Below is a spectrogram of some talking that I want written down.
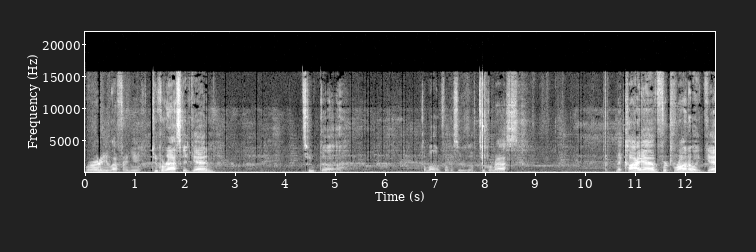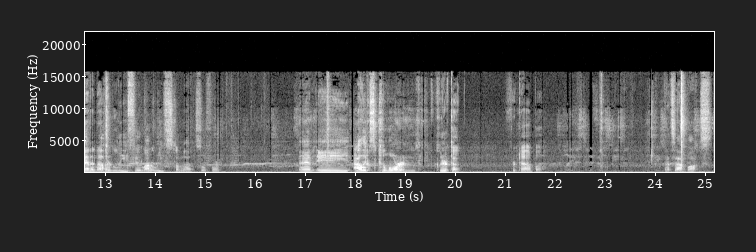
Where are you, Lafreniere? Tuukka Rask again. Tuka. Come on, focus here, though. Tuukka Rask. Mikheyev for Toronto again. Another Leaf. A lot of Leafs coming out so far. And a Alex Killorn clear cut for Tampa. That's that box.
